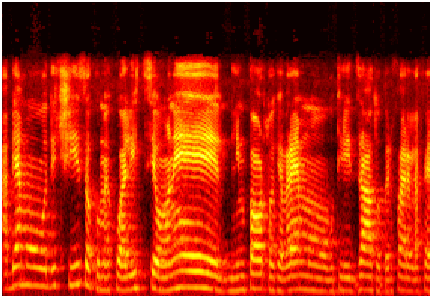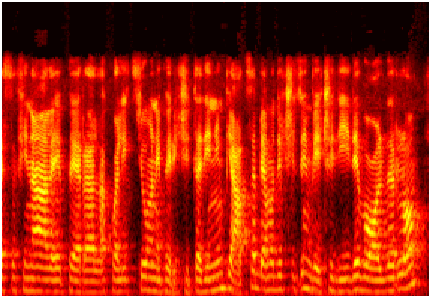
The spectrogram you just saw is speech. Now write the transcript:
Abbiamo deciso come coalizione l'importo che avremmo utilizzato per fare la festa finale per la coalizione per i cittadini in piazza, abbiamo deciso invece di devolverlo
